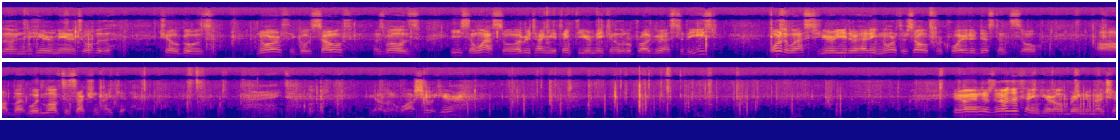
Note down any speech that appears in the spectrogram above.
that here in Manitoba, the trail goes north, it goes south, as well as east and west. So every time you think that you're making a little progress to the east or the west, you're either heading north or south for quite a distance. So, uh, but would love to section hike it. All right, got a little washout here. You know, and there's another thing here I'll bring to mention.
